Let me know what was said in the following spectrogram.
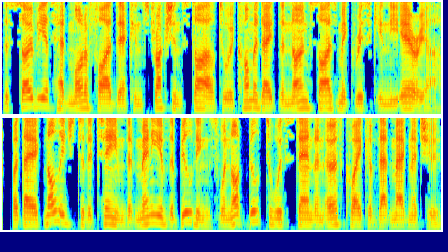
The Soviets had modified their construction style to accommodate the known seismic risk in the area, but they acknowledged to the team that many of the buildings were not built to withstand an earthquake of that magnitude.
